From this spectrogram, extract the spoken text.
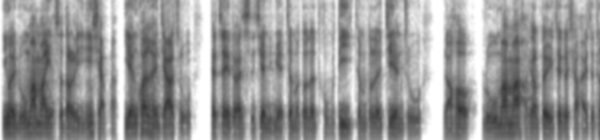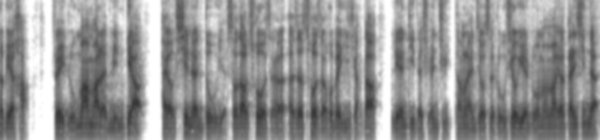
因为卢妈妈也受到了影响了，严宽恒家族在这段时间里面这么多的土地，这么多的建筑，然后卢妈妈好像对于这个小孩子特别好，所以卢妈妈的民调。还有信任度也受到挫折，而这挫折会不会影响到年底的选举？当然就是卢秀燕卢妈妈要担心的。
